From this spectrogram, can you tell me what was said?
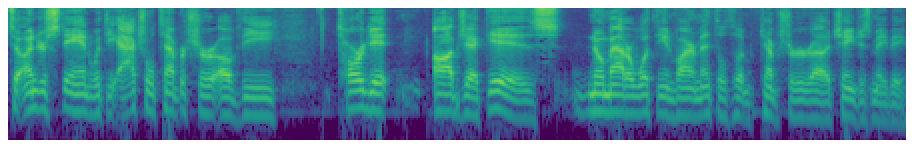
to understand what the actual temperature of the target object is, no matter what the environmental temperature uh, changes may be?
